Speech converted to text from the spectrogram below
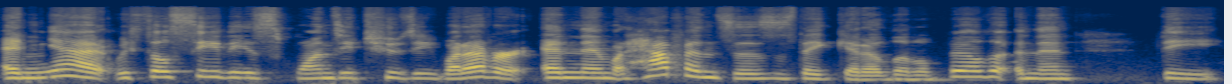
and yet we still see these onesie, twosie, whatever. And then what happens is, is they get a little build, and then the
